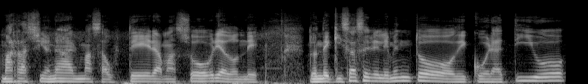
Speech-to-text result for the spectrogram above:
más racional, más austera, más sobria, donde, donde quizás el elemento decorativo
